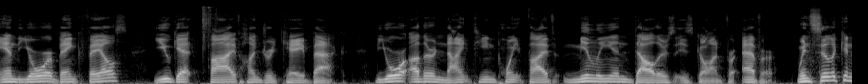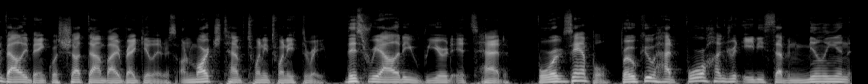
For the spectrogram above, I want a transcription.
and your bank fails, you get 500K back your other $19.5 million is gone forever. When Silicon Valley Bank was shut down by regulators on March 10, 2023, this reality reared its head. For example, Roku had $487 million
